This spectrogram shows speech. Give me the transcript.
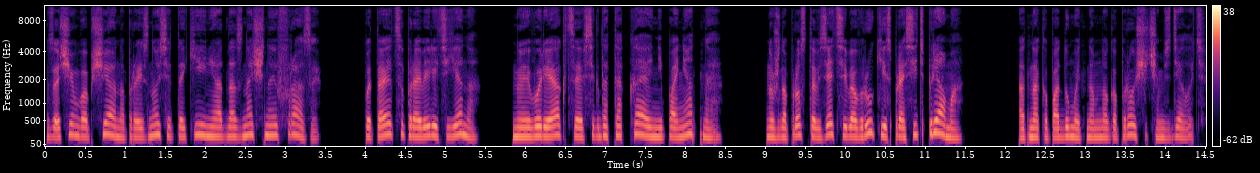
Зачем вообще она произносит такие неоднозначные фразы? Пытается проверить Йена, но его реакция всегда такая непонятная. Нужно просто взять себя в руки и спросить прямо. Однако подумать намного проще, чем сделать.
